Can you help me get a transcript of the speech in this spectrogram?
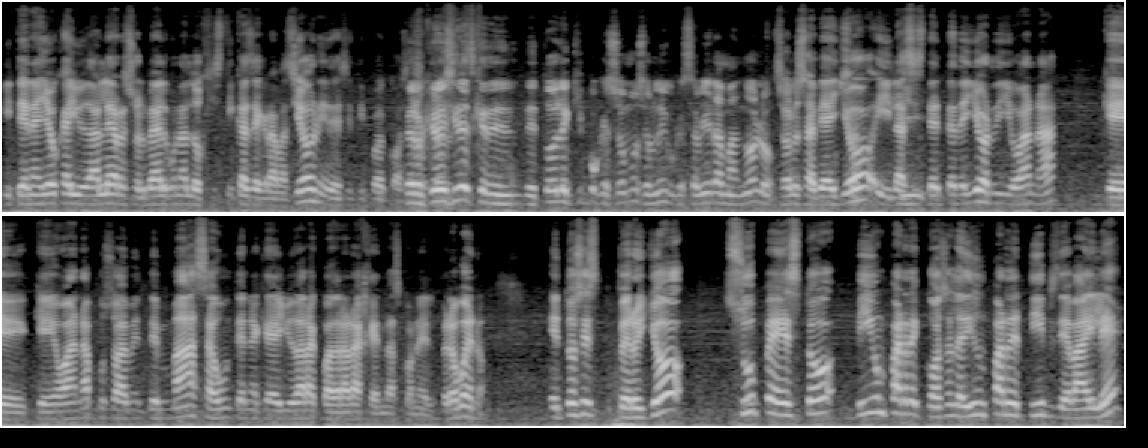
y tenía yo que ayudarle a resolver algunas logísticas de grabación y de ese tipo de cosas. Pero quiero Entonces, decirles que de, de todo el equipo que somos, el único que sabía era Manolo. Solo sabía yo y la y- asistente de Jordi, Joana, que, que Joana pues obviamente más aún tenía que ayudar a cuadrar agendas con él. Pero bueno, entonces, pero yo supe esto, vi un par de cosas, le di un par de tips de baile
